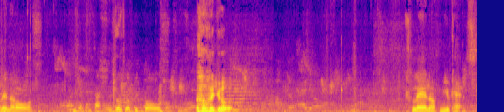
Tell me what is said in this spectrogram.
Big balls. John's got big balls. Oh my god. Clan of new cats.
